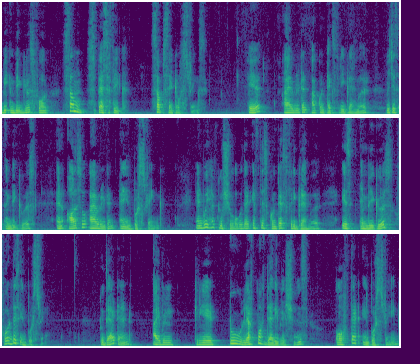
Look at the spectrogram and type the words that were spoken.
be ambiguous for some specific subset of strings. Here I have written a context-free grammar which is ambiguous and also I have written an input string. And we have to show that if this context-free grammar is ambiguous for this input string. To that end, I will create two leftmost derivations of that input string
